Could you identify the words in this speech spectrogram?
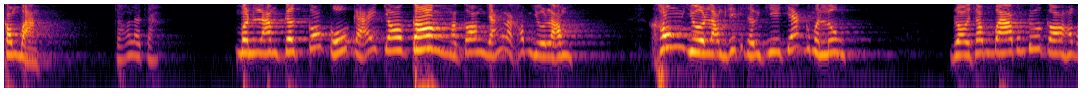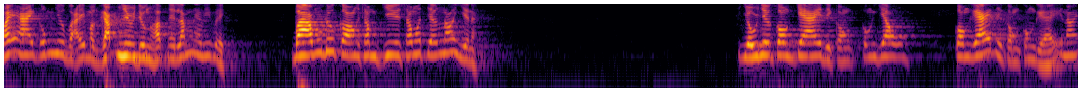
công bằng. Chó là cha mình làm cực có của cải cho con mà con vẫn là không vừa lòng. Không vừa lòng với cái sự chia chác của mình luôn. Rồi xong ba bốn đứa con, không phải ai cũng như vậy mà gặp nhiều trường hợp này lắm nha quý vị. Ba bốn đứa con xong chia xong hết trơn, nói gì nè. Ví dụ như con trai thì còn con dâu, con gái thì còn con rể, nói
